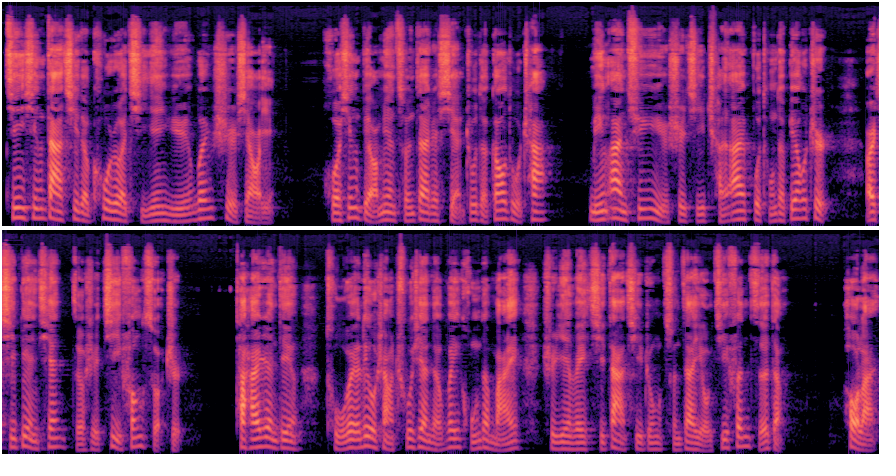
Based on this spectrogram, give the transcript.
金星大气的酷热起因于温室效应，火星表面存在着显著的高度差，明暗区域是其尘埃不同的标志，而其变迁则是季风所致。他还认定土卫六上出现的微红的霾是因为其大气中存在有机分子等。后来，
